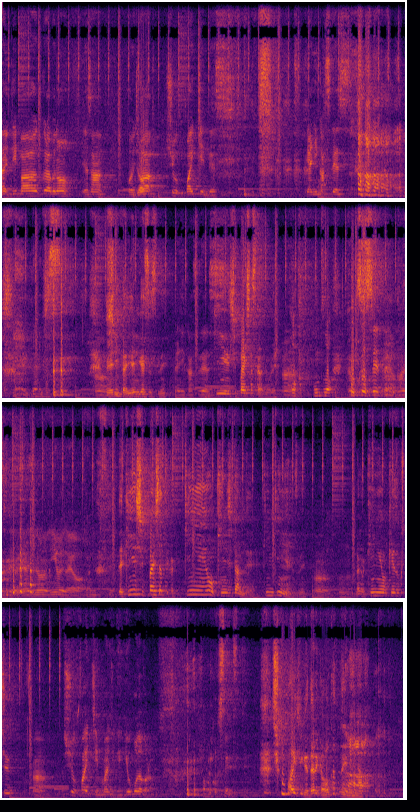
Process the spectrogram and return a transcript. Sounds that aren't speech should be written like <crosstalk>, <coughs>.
はい、ディーパークラブの皆さん、こんにちは。シューファイティン <laughs> です。ヤニカスです。やりますやりかやりがすですねヤニカスです。禁煙失敗したっすからね俺あ本当だうん。くせえんだよ、マジで。ヤニの匂いがよ。で禁煙失敗したっていうか禁煙を禁じたんで禁禁煙ですねうん。うん。うんだから禁煙は継続中シューファイティンマジ激横だから。タバコくせえっつってシューファイキンが誰か分かってないみんな。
